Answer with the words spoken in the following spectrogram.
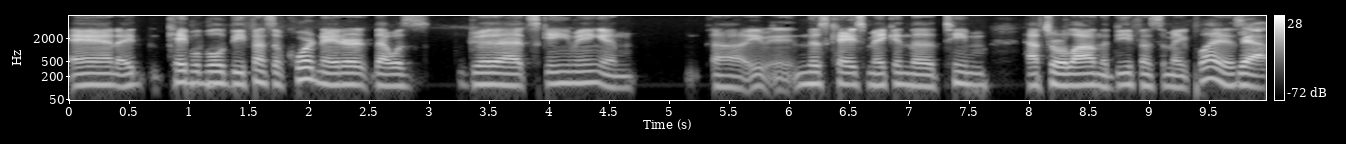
and a capable defensive coordinator that was good at scheming and, uh, in this case, making the team have to rely on the defense to make plays, Yeah.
